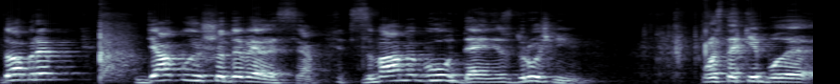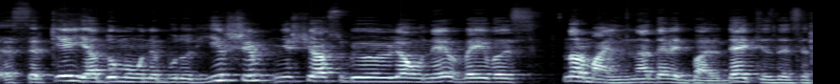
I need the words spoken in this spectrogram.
Добре, дякую, що дивилися. З вами був Деніс Дружній. Ось такі були сирки. Я думав, вони будуть гірші, ніж я собі уявляв. Вони виявились нормальні на 9 балів, 9 із 10.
